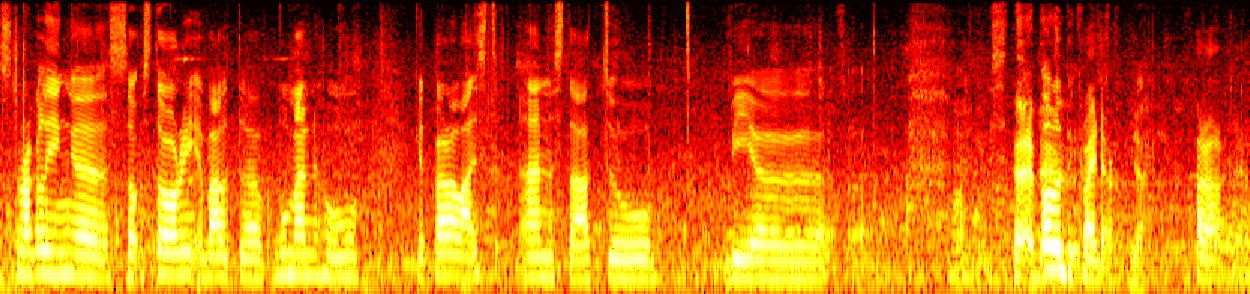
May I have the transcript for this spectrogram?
struggling uh, so story about a woman who get paralyzed and start to be a uh, Olympic rider. Yeah. Para rider.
